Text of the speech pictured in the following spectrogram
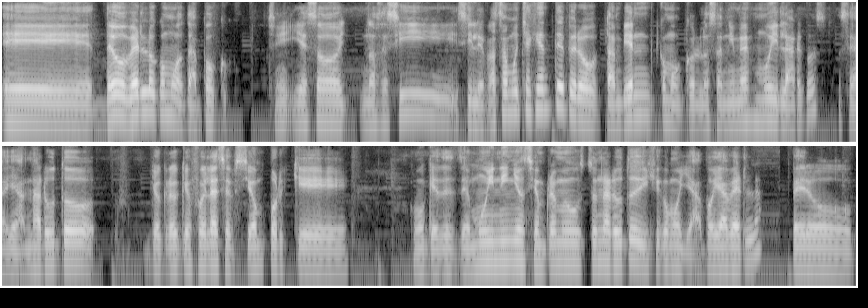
eh, debo verlo como de a poco. Y eso no sé si, si le pasa a mucha gente, pero también como con los animes muy largos. O sea, ya Naruto yo creo que fue la excepción porque como que desde muy niño siempre me gustó Naruto y dije como ya, voy a verla. Pero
